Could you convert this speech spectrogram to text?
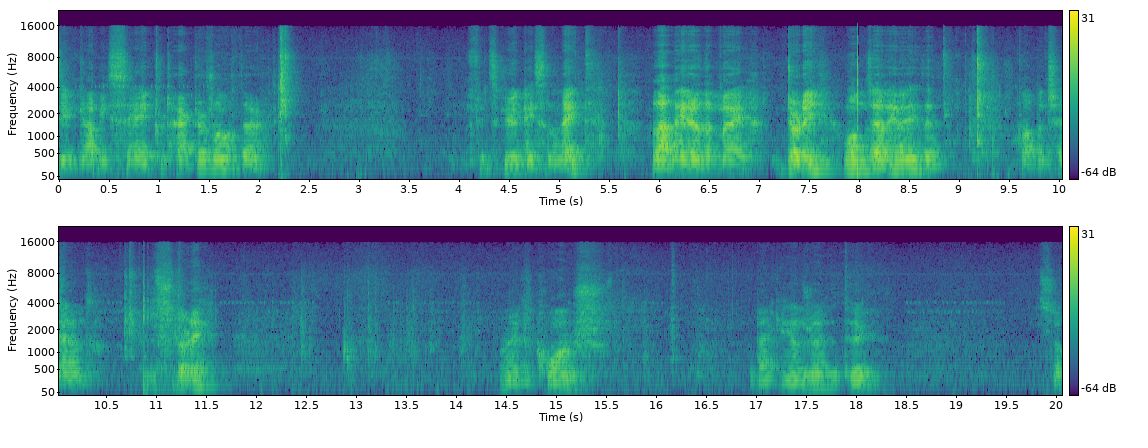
There we go. Get me side protectors on it there. Feels good, nice and light. A lot lighter than my dirty ones anyway that have been trying feel sturdy corners. The back end's rounded too. So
